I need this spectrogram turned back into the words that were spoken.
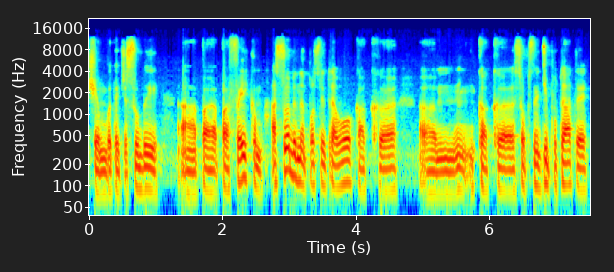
чем вот эти суды а, по, по фейкам, особенно после того, как, э, как собственно, депутаты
